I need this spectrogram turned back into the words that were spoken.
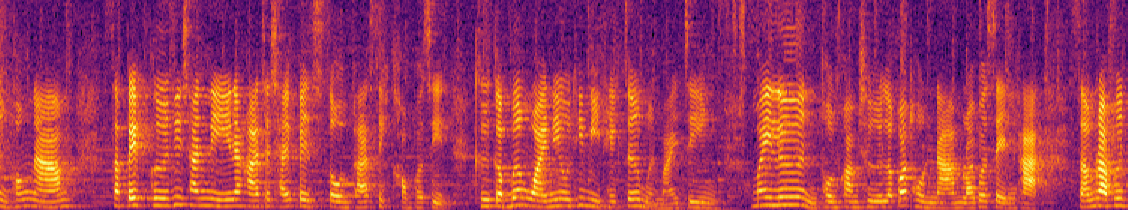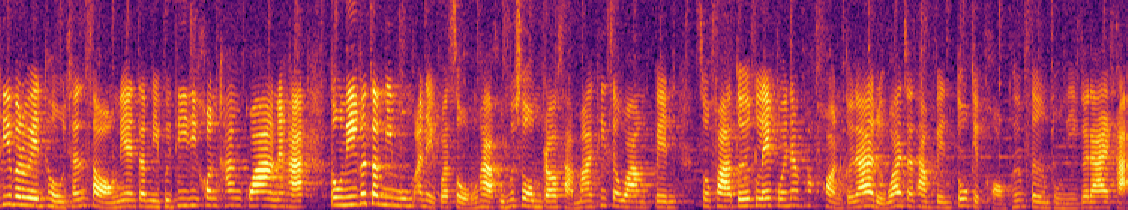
1 ห้องน้ำสเปคพื้นที่ชั้นนี้นะคะ จะใช้เป็น Stone Plastic Composite คือกระเบื้องไวนิลที่มี texture เหมือนไม้จริง ไม่ลื่น ทนความชื้นแล้วก็ทนน้ำ100%ค่ะสำหรับพื้นที่บริเวณโถงชั้น2เนี่ยจะมีพื้นที่ที่ค่อนข้างกว้างนะคะ ตรงนี้ก็จะมีมุมอเนกประสงค์ค่ะ คุณผู้ชมเราสามารถที่จะวางเป็นโซฟาตัวเล็กๆไว้นั่งพักผ่อนก็ได้ หรือว่าจะทำเป็นตู้เก็บของเพิ่มเติมตรงนี้ก็ได้ค่ะ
